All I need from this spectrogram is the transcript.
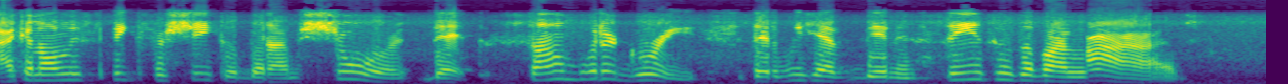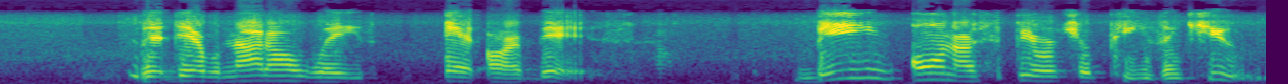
I can only speak for Sheikah, but I'm sure that some would agree that we have been in seasons of our lives that they were not always at our best. Being on our spiritual P's and Q's.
